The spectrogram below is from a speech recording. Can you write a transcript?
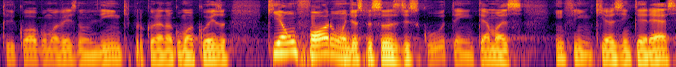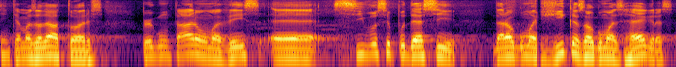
clicou alguma vez no link procurando alguma coisa. Que é um fórum onde as pessoas discutem temas, enfim, que as interessem, temas aleatórios perguntaram uma vez é, se você pudesse dar algumas dicas, algumas regras,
